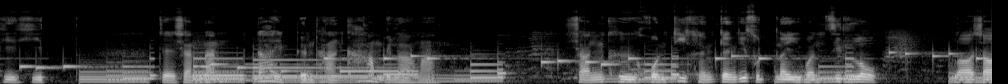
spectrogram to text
ที่คิดแต่ฉันนั้นได้เดินทางข้ามเวลามา ฉันคือคนที่แข็งแกร่งที่สุดในวันสิ้นโลก ราชา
